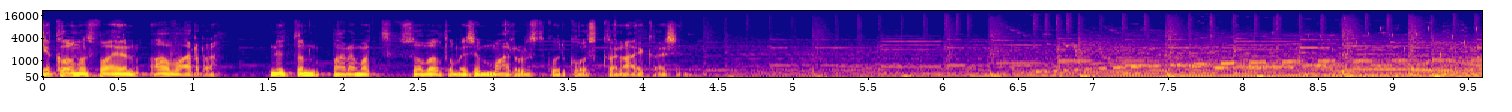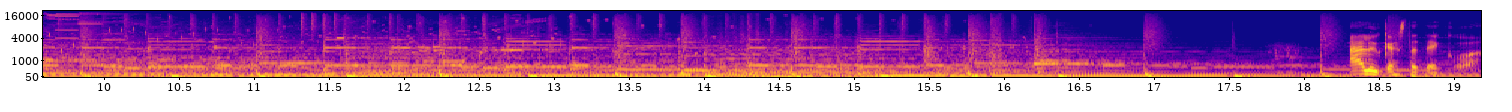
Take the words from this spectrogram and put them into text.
Ja kolmas vaihe on avarra. Nyt on paremmat soveltamisen mahdollisuudet kuin koskaan aikaisemmin. Älykästä tekoa.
